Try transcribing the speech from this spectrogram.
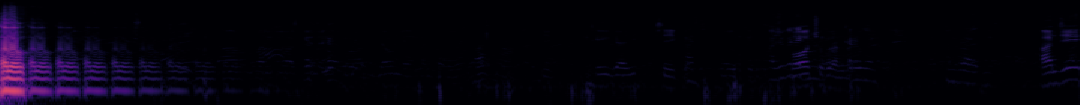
ਹੈਲੋ ਠੀਕ ਹੈ ਜੀ ਠੀਕ ਹੈ ਬਹੁਤ ਸ਼ੁਕਰਾਨਾ ਹਾਂਜੀ।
